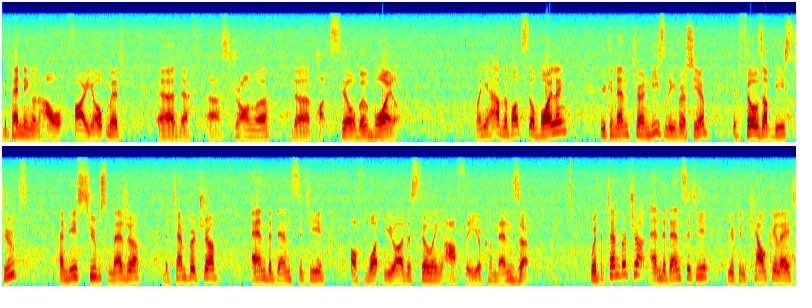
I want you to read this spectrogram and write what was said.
depending on how far you open it, uh, the uh, stronger the pot still will boil. When you have the pot still boiling, you can then turn these levers here. It fills up these tubes and these tubes measure the temperature and the density of what you are distilling after your condenser. With the temperature and the density, you can calculate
